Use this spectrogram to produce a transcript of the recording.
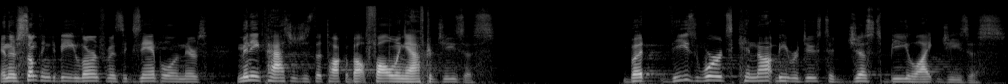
And there's something to be learned from his example, and there's many passages that talk about following after Jesus. But these words cannot be reduced to just be like Jesus.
